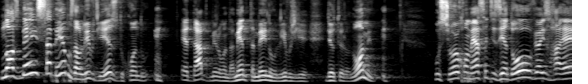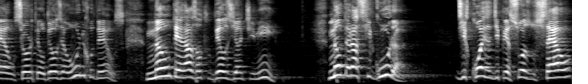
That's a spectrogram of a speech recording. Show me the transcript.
Nós bem sabemos no livro de Êxodo, quando é dado o primeiro mandamento, também no livro de Deuteronômio, o Senhor começa dizendo: Ouve a Israel, o Senhor teu Deus é o único Deus, não terás outro Deus diante de mim, não terás figura de coisa de pessoas do céu,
